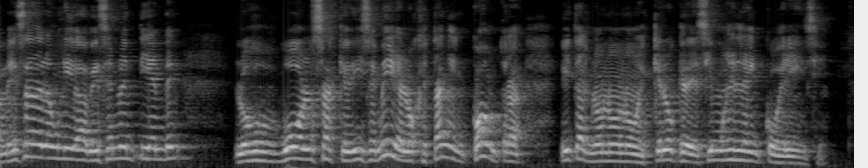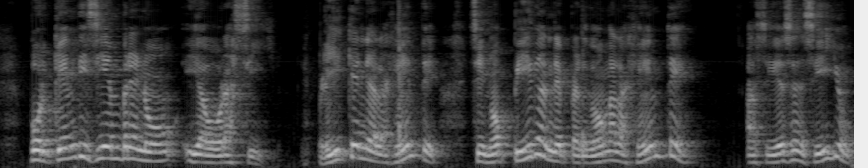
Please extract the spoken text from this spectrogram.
mesa de la unidad a veces no entienden los bolsas que dicen, mira, los que están en contra y tal. No, no, no, es que lo que decimos es la incoherencia. ¿Por qué en diciembre no y ahora sí? Explíquenle a la gente. Si no, pídanle perdón a la gente. Así de sencillo.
